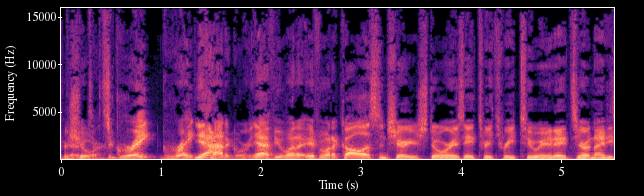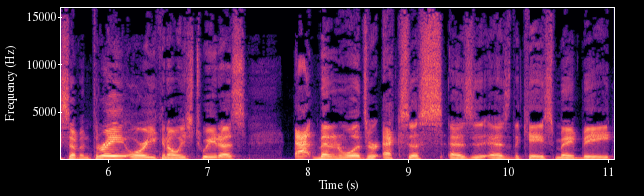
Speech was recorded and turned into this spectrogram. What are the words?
For sure. It's a great great yeah. category. Yeah, though. if you want to if you want to call us and share your stories 833-288-0973 or you can always tweet us at Ben and Woods or Exus as as the case may be.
